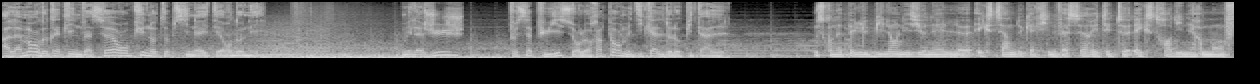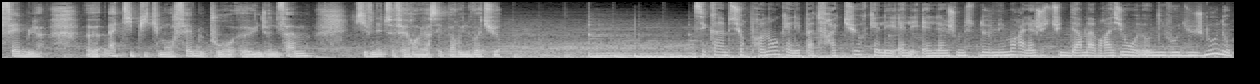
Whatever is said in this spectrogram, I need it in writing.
À la mort de Kathleen Vasseur, aucune autopsie n'a été ordonnée. Mais la juge peut s'appuyer sur le rapport médical de l'hôpital. Ce qu'on appelle le bilan lésionnel externe de Kathleen Vasseur était extraordinairement faible, euh, atypiquement faible pour euh, une jeune femme qui venait de se faire renverser par une voiture. C'est quand même surprenant qu'elle ait pas de fracture, qu'elle ait, elle, a, de mémoire, elle a juste une dermabrasion au, au niveau du genou, donc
